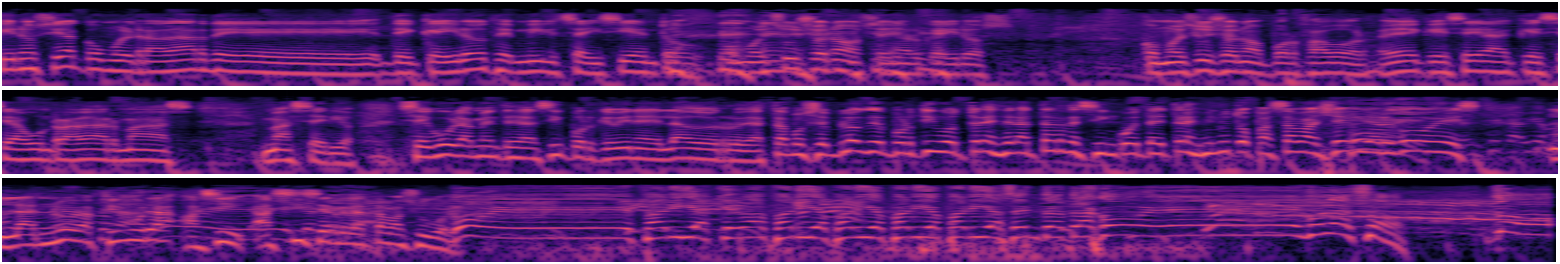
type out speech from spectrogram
que no sea como el radar de, de Queiroz de 1600, como el suyo no, señor Queiroz como el suyo no, por favor, eh, que sea que sea un radar más, más serio. Seguramente es así porque viene del lado de Rueda. Estamos en Blog Deportivo, 3 de la tarde, 53 minutos pasaba Jailer Goes, la nueva figura, así, así se relataba su gol. Farías que va, Farías, Farías, Farías, Farías, entra atrás, Goes, golazo. Gol.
